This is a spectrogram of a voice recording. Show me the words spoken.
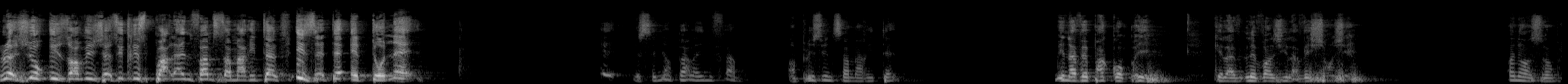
le jour où ils ont vu Jésus-Christ parler à une femme samaritaine, ils étaient étonnés. Le Seigneur parle à une femme, en plus une samaritaine. Mais il n'avait pas compris que l'évangile avait changé. On est ensemble.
